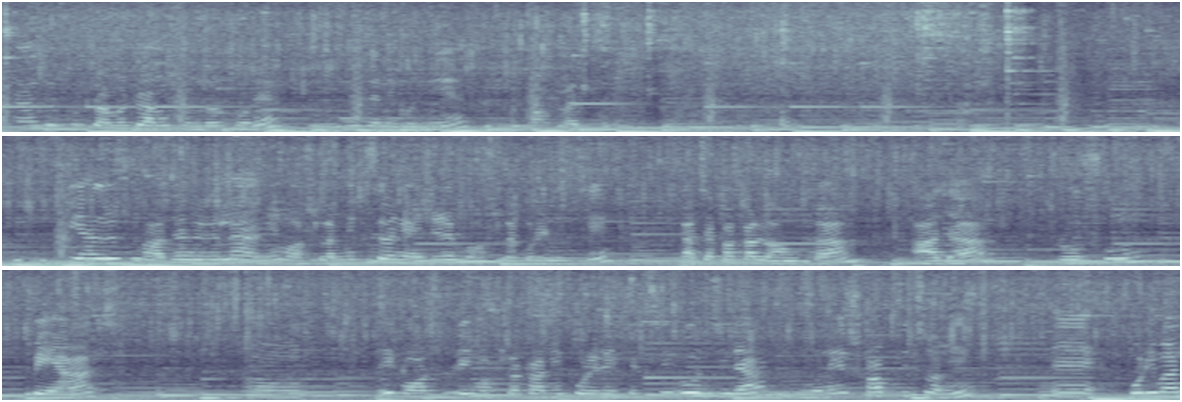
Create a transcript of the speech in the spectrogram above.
পেঁয়াজ, রসুন, টমেটো আমি সুন্দর করে ভেজে নেব, নিয়ে মশলা দিব পেঁয়াজ রসুন ভাজা হয়ে গেলে আমি মশলা মিক্সার গ্রাইন্ডারে মশলা করে নিচ্ছি। কাঁচা পাকা লঙ্কা, আদা, রসুন, পেঁয়াজ এই এই মশলাটা আমি করে রেখেছি। ও জিরা, ধনে সব কিছু আমি পরিমাণ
